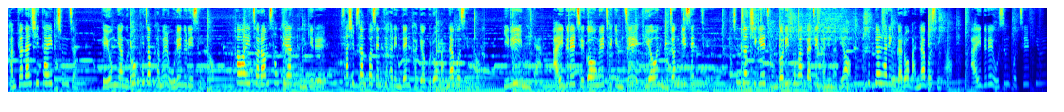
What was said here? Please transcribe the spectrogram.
간편한 C타입 충전, 대용량으로 쾌적함을 오래 누리세요. 하와이처럼 상쾌한 공기를 43% 할인된 가격으로 만나보세요. 1위입니다. 아이들의 즐거움을 책임질 귀여운 무전기 세트. 충전식의 장거리 통화까지 가능하며 특별 할인가로 만나보세요. 아이들의 웃음꽃을 피울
